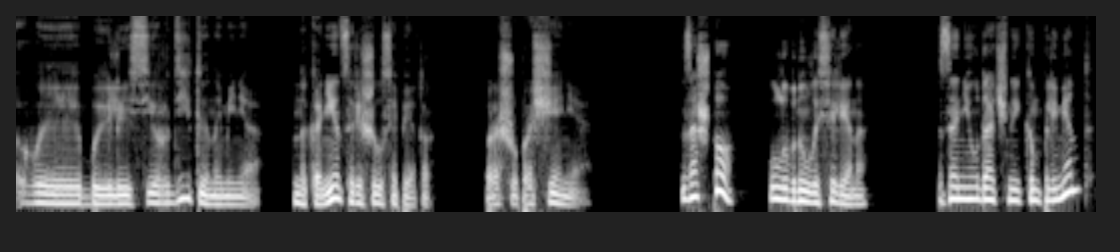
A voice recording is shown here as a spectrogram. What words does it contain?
«Вы были сердиты на меня», — наконец решился Петр. «Прошу прощения». «За что?» — улыбнулась Елена. «За неудачный комплимент?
